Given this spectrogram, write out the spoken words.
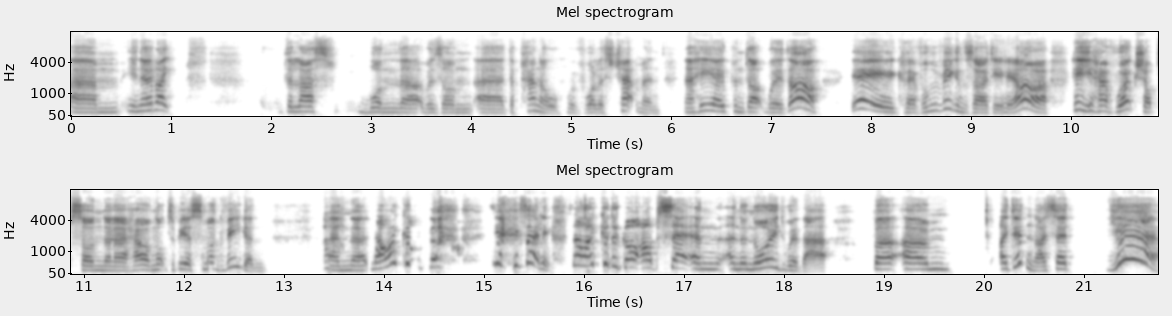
Um, you know, like the last one that was on uh, the panel with Wallace Chapman. Now he opened up with, "Oh, yay, from the Vegan Society here. Oh, here you have workshops on uh, how not to be a smug vegan." And uh, now I could, yeah, exactly. Now I could have got upset and, and annoyed with that, but um, I didn't. I said, "Yeah,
